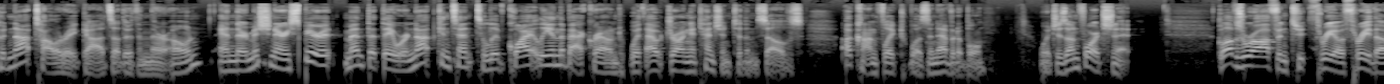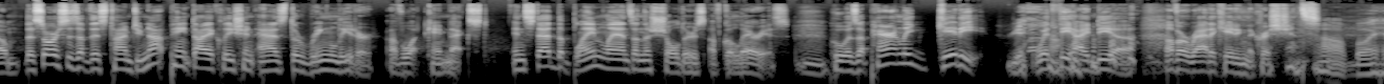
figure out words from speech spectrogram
could not tolerate gods other than their own, and their missionary spirit meant that they were not content to live quietly in the background without drawing attention to themselves. A conflict was inevitable, which is unfortunate. Gloves were off in 303, though. The sources of this time do not paint Diocletian as the ringleader of what came next. Instead, the blame lands on the shoulders of Galerius, hmm. who was apparently giddy Yeah. with the idea of eradicating the Christians. Oh boy.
